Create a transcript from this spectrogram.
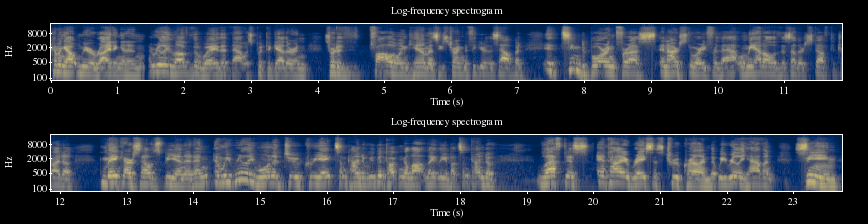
coming out when we were writing it, and I really loved the way that that was put together and sort of following him as he's trying to figure this out. But it seemed boring for us in our story for that when we had all of this other stuff to try to make ourselves be in it, and and we really wanted to create some kind of. We've been talking a lot lately about some kind of leftist, anti-racist true crime that we really haven't seen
